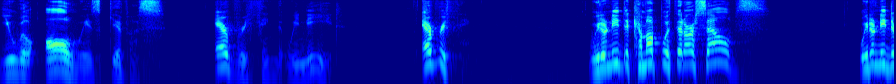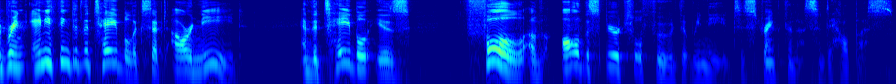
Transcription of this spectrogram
you will always give us everything that we need. Everything. We don't need to come up with it ourselves. We don't need to bring anything to the table except our need. And the table is full of all the spiritual food that we need to strengthen us and to help us.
